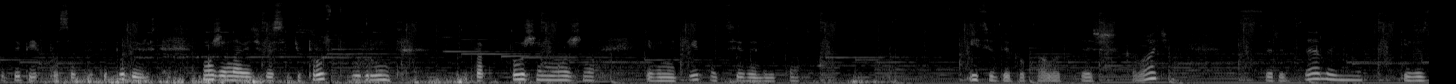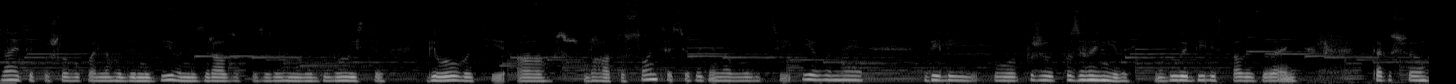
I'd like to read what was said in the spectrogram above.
куди б їх посадити. Подивлюсь. Може навіть висадю просто в ґрунт. Так теж можна. І вони квітнуть ціле літо. І сюди поклала теж калачик серед зелені. І ви знаєте, пройшло буквально години-дві, вони зразу позеленіли, були листя біловаті, а багато сонця сьогодні на вулиці. І вони білі позеленіли. Були білі, стали зелені. Так що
